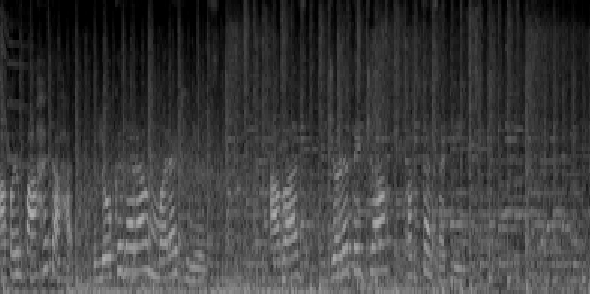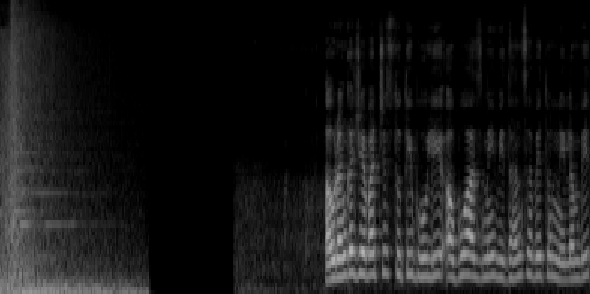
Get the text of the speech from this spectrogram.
आपण पाहत आहात लोकधारा मराठी न्यूज. आवाज जनतेच्या हक्कासाठी. औरंगजेबाची स्तुती भोवली अबू आझमी विधानसभेतून निलंबित.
